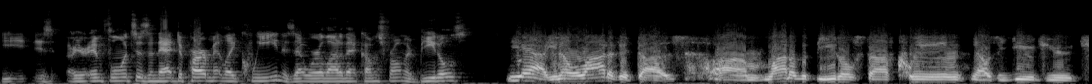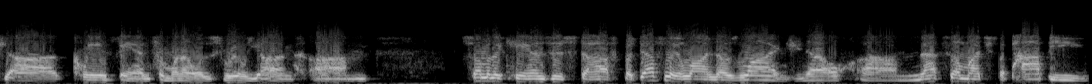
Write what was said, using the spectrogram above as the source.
is are your influences in that department like Queen? Is that where a lot of that comes from, or Beatles? Yeah, you know, a lot of it does. Um, a lot of the Beatles stuff, Queen. You know, I was a huge, huge uh, Queen fan from when I was really young. Um, some of the Kansas stuff, but definitely along those lines. You know, um, not so much the poppy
